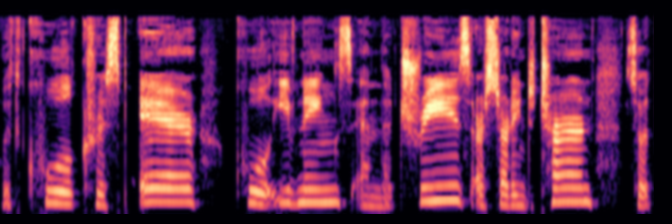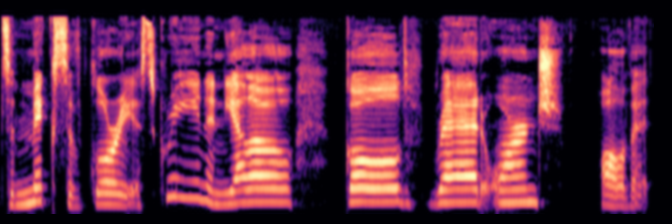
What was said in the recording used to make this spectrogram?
with cool, crisp air, cool evenings, and the trees are starting to turn. So it's a mix of glorious green and yellow, gold, red, orange, all of it.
